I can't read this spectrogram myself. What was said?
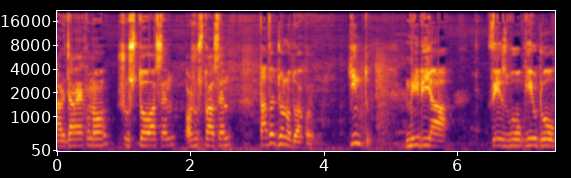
আর যারা এখনও সুস্থ আছেন, অসুস্থ আছেন, তাদের জন্য দোয়া করব। কিন্তু মিডিয়া, ফেসবুক, ইউটিউব,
